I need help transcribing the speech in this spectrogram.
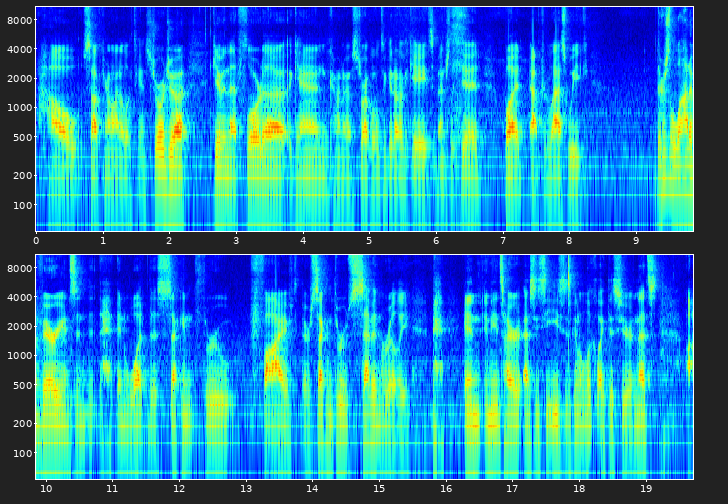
how South Carolina looked against Georgia, given that Florida, again, kind of struggled to get out of the gates, eventually did, but after last week, there's a lot of variance in in what the second through five or second through seven really in in the entire SEC East is going to look like this year, and that's uh,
